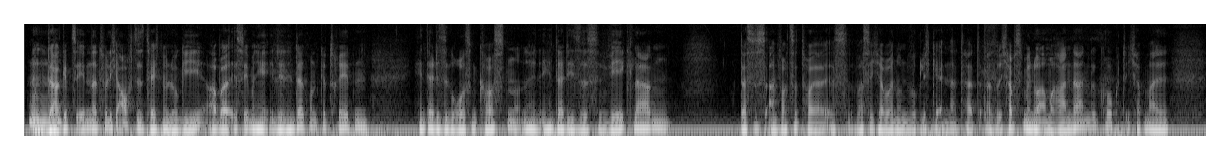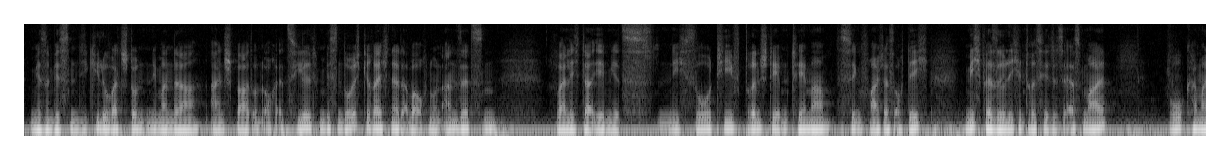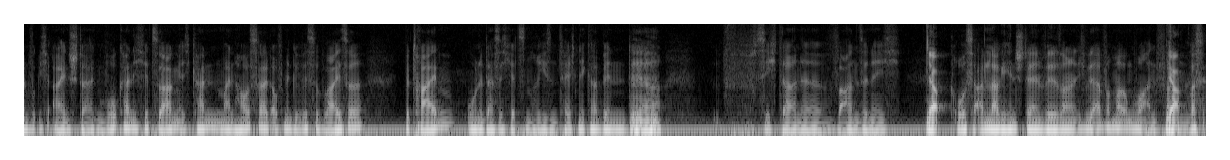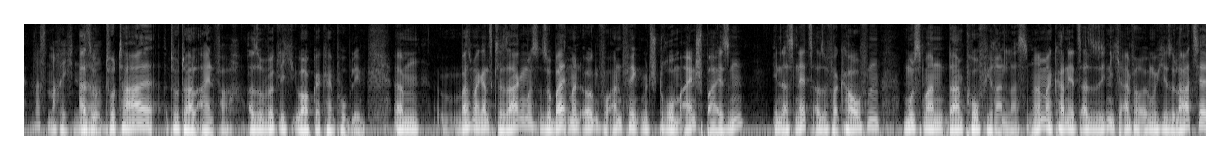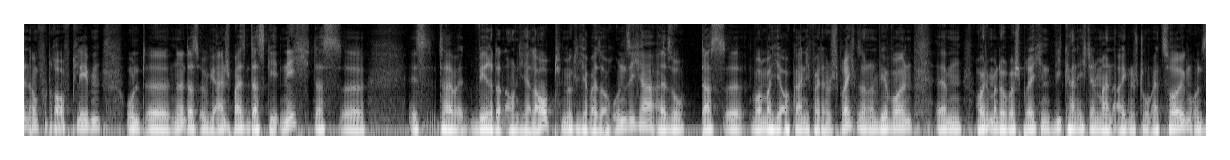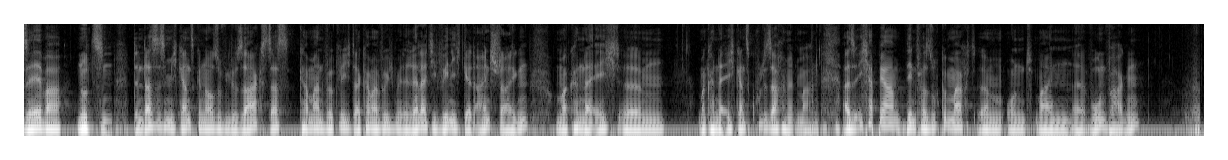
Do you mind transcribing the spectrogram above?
Und Mhm. da gibt es eben natürlich auch diese Technologie, aber ist eben hier in den Hintergrund getreten, hinter diese großen Kosten und hin- hinter dieses Wehklagen, dass es einfach zu teuer ist, was sich aber nun wirklich geändert hat. Also ich habe es mir nur am Rande angeguckt. Ich habe mal mir so ein bisschen die Kilowattstunden, die man da einspart und auch erzielt, ein bisschen durchgerechnet, aber auch nur in Ansätzen, weil ich da eben jetzt nicht so tief drin stehe im Thema. Deswegen frage ich das auch dich. Mich persönlich interessiert es erstmal, wo kann man wirklich einsteigen? Wo kann ich jetzt sagen, ich kann meinen Haushalt auf eine gewisse Weise betreiben, ohne dass ich jetzt ein Riesentechniker bin, der Mhm. sich da eine wahnsinnig Ja, große Anlage hinstellen will, sondern ich will einfach mal irgendwo anfangen. Ja. Was, was mache ich denn Also da? total, total einfach. Also wirklich überhaupt gar kein Problem. Ähm, was man ganz klar sagen muss, sobald man irgendwo anfängt mit Strom einspeisen in das Netz, also verkaufen, muss man da einen Profi ranlassen. Ne? Man kann jetzt also sich nicht einfach irgendwelche Solarzellen irgendwo draufkleben und äh, ne, das irgendwie einspeisen. Das geht nicht. Das äh, ist wäre dann auch nicht erlaubt, möglicherweise auch unsicher. Also das äh, wollen wir hier auch gar nicht weiter besprechen, sondern wir wollen ähm, heute mal darüber sprechen, wie kann ich denn meinen eigenen Strom erzeugen und selber nutzen. Denn das ist nämlich ganz genauso, wie du sagst, das kann man wirklich, da kann man wirklich mit relativ wenig Geld einsteigen und man kann da echt, ähm, man kann da echt ganz coole Sachen mitmachen. Also ich habe ja den Versuch gemacht ähm, und meinen äh, Wohnwagen,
